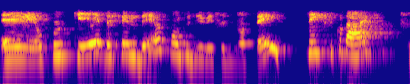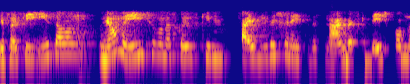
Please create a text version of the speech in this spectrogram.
é, o porquê, defender o ponto de vista de vocês sem dificuldade. Eu falei assim, isso é realmente uma das coisas que faz muita diferença da Sinagro. Acho que desde quando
